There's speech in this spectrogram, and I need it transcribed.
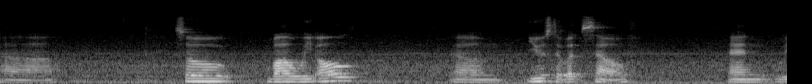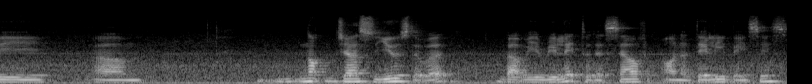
Uh, so while we all um, use the word self and we um, not just use the word, but we relate to the self on a daily basis.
